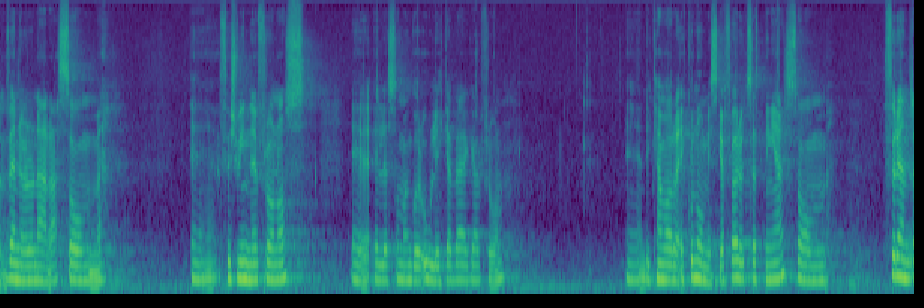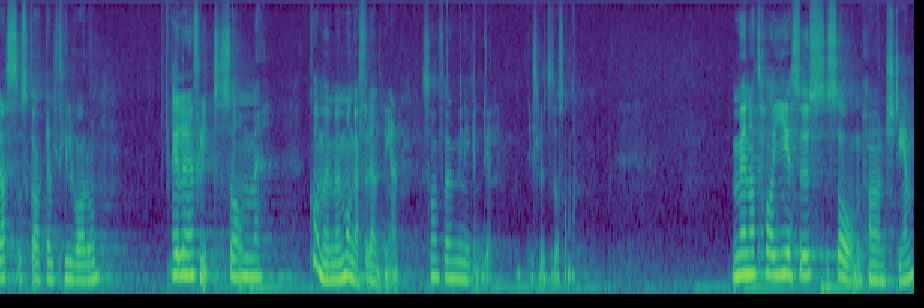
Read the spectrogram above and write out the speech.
vänner och nära som eh, försvinner från oss eh, eller som man går olika vägar från. Eh, det kan vara ekonomiska förutsättningar som förändras och skakar tillvaron. Eller en flytt som kommer med många förändringar, som för min egen del i slutet av sommaren. Men att ha Jesus som hörnsten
